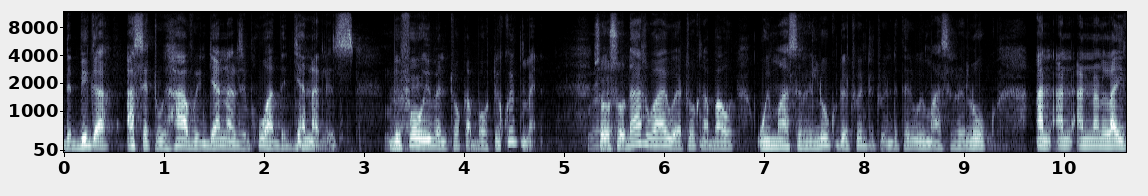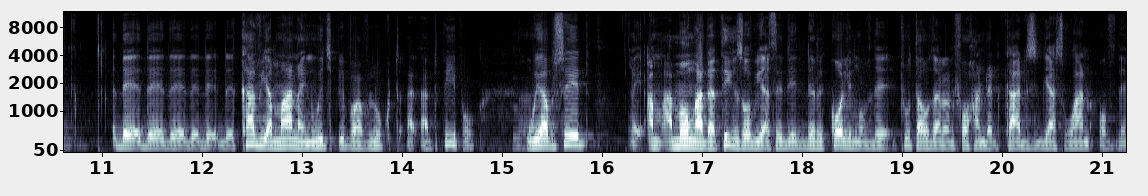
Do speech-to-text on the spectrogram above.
the- bigger asset we have in journalism, who are the journalists, before we even talk about equipment. So, so that's why we're talking about we must relook the 2023, we must relook. And, and, and unlike the, the, the, the, the, the caviar manner in which people have looked at, at people, we have said, um, among other things, obviously, the, the recalling of the 2,400 cards is just one of the,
